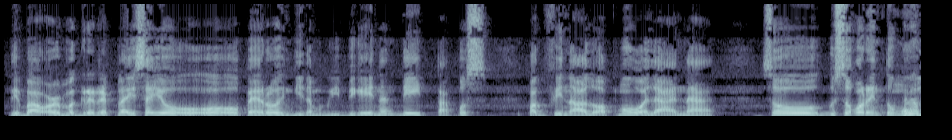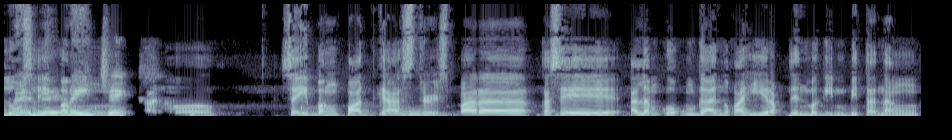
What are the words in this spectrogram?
'di ba? Or magre-reply sa oo, oo, pero hindi na magbibigay ng date, tapos pag finalo up mo, wala na. So, gusto ko rin tumulong sa ibang rain check. ano, sa ibang podcasters para kasi alam ko kung gaano kahirap din mag-imbita ng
